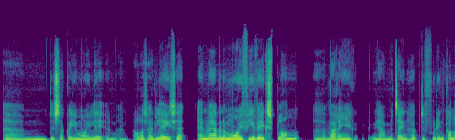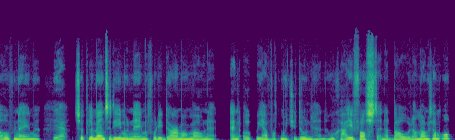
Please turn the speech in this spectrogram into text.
Ehm, dus daar kun je mooi le- alles uit lezen. En we hebben een mooi vierweeks plan eh, waarin je ja, meteen hup de voeding kan overnemen. Ja. Supplementen die je moet nemen voor die darmhormonen. En ook, ja, wat moet je doen? Hè? Hoe ga je vasten? En dat bouwen we dan langzaam op.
